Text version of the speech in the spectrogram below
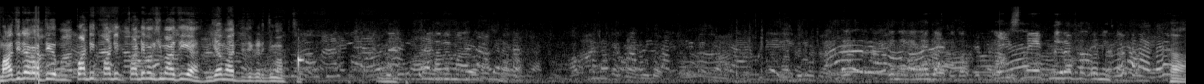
माती टाका ती पाठी पाठी पाठीमागची माती घ्या घ्या माती तिकडची मागची इसमें एक मेरा फ़ोटो निकाल हाँ।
